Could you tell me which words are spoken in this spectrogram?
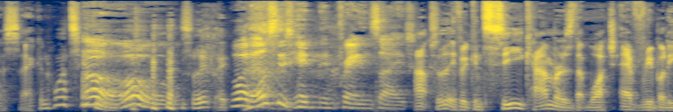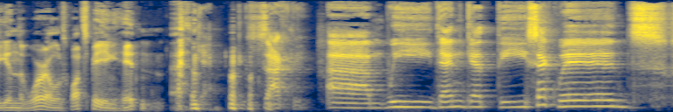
on a second. What's hidden? "Oh, oh, Absolutely. what else is hidden in plain sight?" Absolutely. If we can see cameras that watch everybody in the world, what's being hidden? yeah, exactly. Um, we then get the Sequids.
